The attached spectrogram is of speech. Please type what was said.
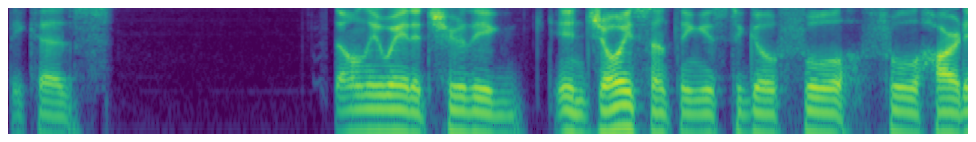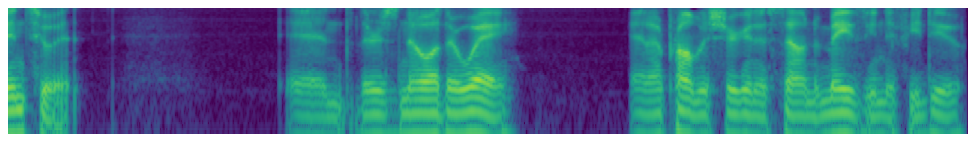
Because the only way to truly enjoy something is to go full full heart into it. And there's no other way. And I promise you're going to sound amazing if you do.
